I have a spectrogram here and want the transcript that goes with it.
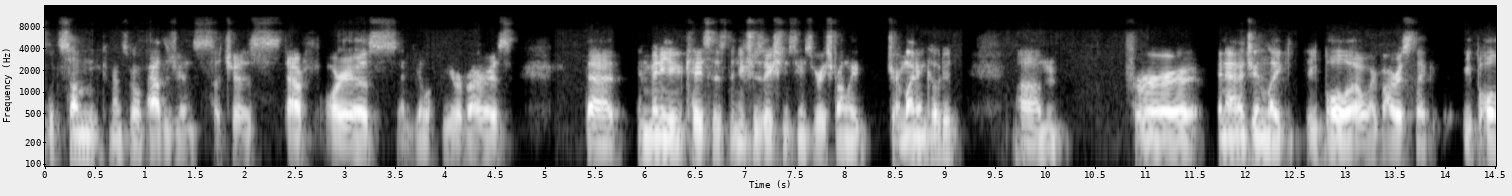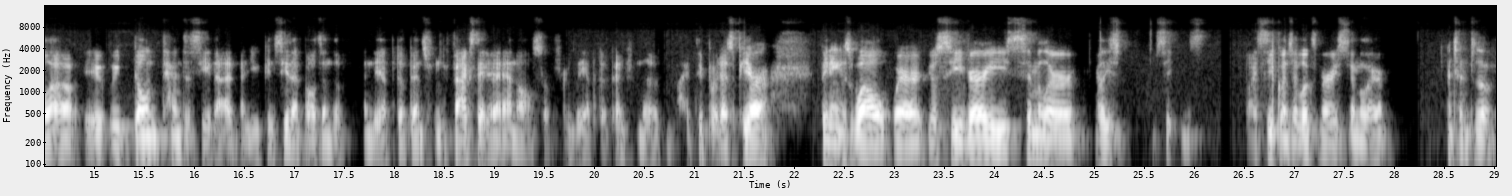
with some commensal pathogens, such as Staph aureus and yellow fever virus, that in many cases, the neutralization seems very strongly germline encoded. Um, for an antigen like Ebola or virus like Ebola, it, we don't tend to see that, and you can see that both in the in the epitope bins from the FACS data and also from the epitope bin from the high throughput SPR binning as well, where you'll see very similar, at least by sequence, it looks very similar in terms of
